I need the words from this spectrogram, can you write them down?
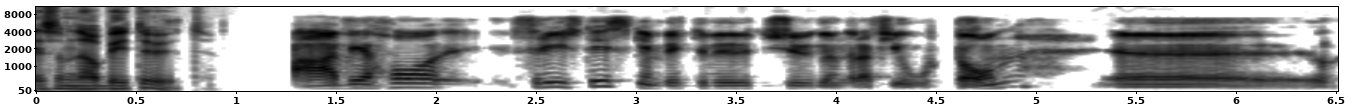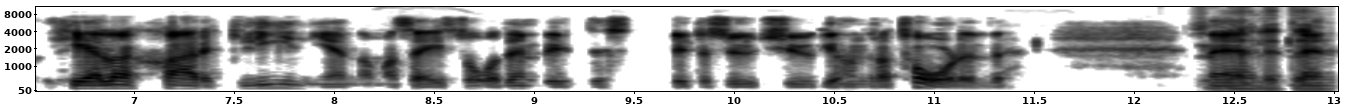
Det som ni har bytt ut? ja, vi har, frysdisken bytte vi ut 2014. Eh, hela skärklinjen om man säger så, den byttes, byttes ut 2012. Så, Men, lite, men,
